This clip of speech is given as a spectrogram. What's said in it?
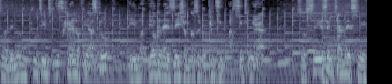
so that they don't put into this kind of fiasco and you know, your organization doesn't repeat it as it were. So see you same time next week.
